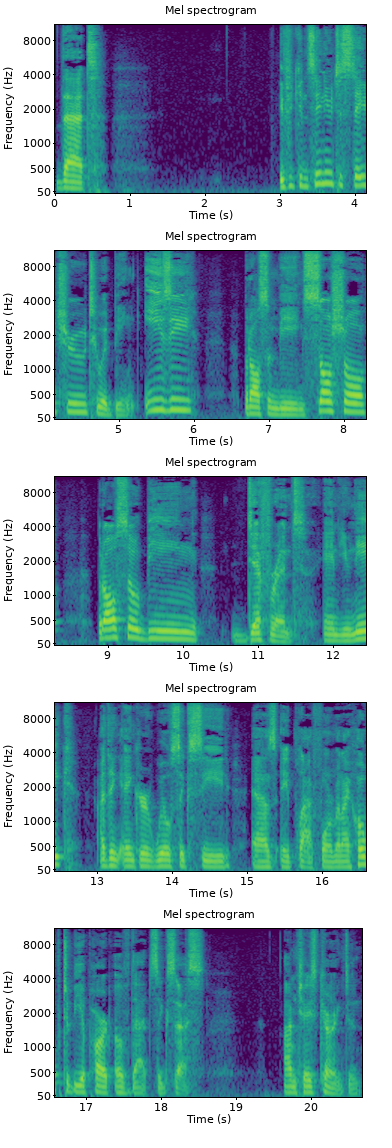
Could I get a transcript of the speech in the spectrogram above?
that if you continue to stay true to it being easy, but also being social, but also being different and unique, I think Anchor will succeed as a platform, and I hope to be a part of that success. I'm Chase Carrington.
